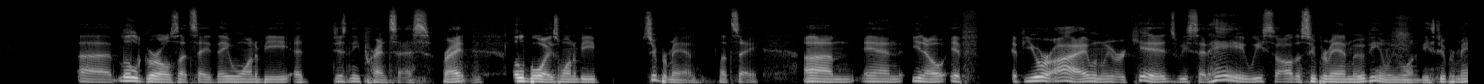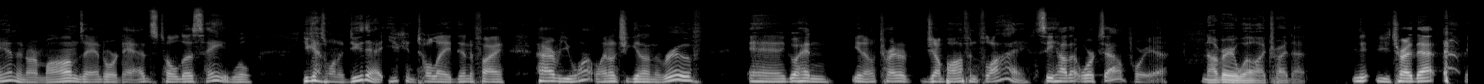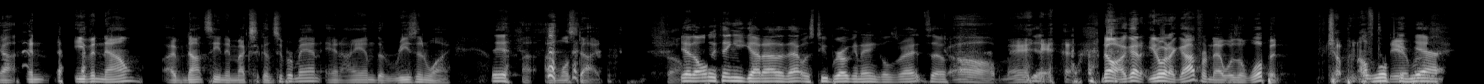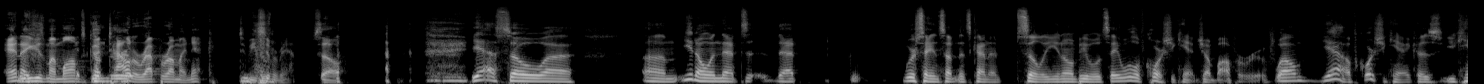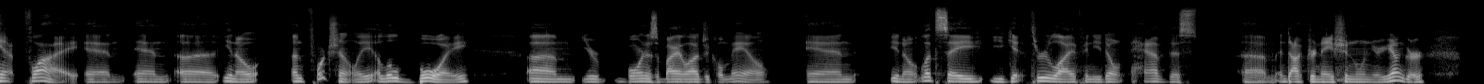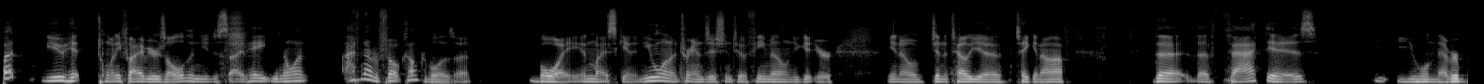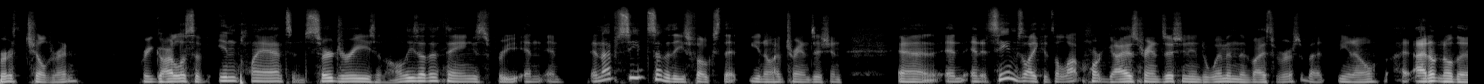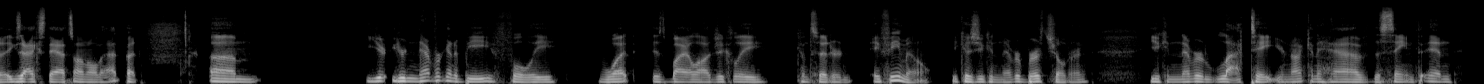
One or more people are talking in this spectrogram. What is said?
uh little girls let's say they want to be a disney princess right Mhm. little boys want to be Superman, let's say. Um, and you know, if if you or I, when we were kids, we said, "Hey, we saw the Superman movie and we want to be Superman," and our moms and or dads told us, "Hey, well, you guys want to do that? You can totally identify however you want. Why don't you get on the roof and go ahead and you know try to jump off and fly? See how that works out for you." Not very well. I tried that. You tried that? Yeah, and even now, I've not seen a Mexican Superman, and I am the reason why. Yeah. I, almost died. So. yeah. The only thing he got out of that was two broken ankles, right? So. Oh man. Yeah. no, I got you know what I got from that was a whooping. Jumping off the Whooping, damn roof. yeah, And I used my mom's good towel to wrap around my neck to be Superman. So yeah so uh um you know and that that we're saying something that's kind of silly you know and people would say well of course you can't jump off a roof. Well yeah of course you can because you can't fly and and uh you know unfortunately a little boy um you're born as a biological male and you know let's say you get through life and you don't have this um, indoctrination when you're younger but you hit 25 years old and you decide hey you know what? I've never felt comfortable as a boy in my skin and you want to transition to a female and you get your you know genitalia taken off. The the fact is you will never birth children regardless of implants and surgeries and all these other things for you and and and I've seen some of these folks that you know have transitioned and and and it seems like it's a lot more guys transitioning into women than vice versa but you know I, I don't know the exact stats on all that but um you're you're never going to be fully what is biologically considered a female because you can never birth children. You can never lactate. You're not going to have the same th- and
